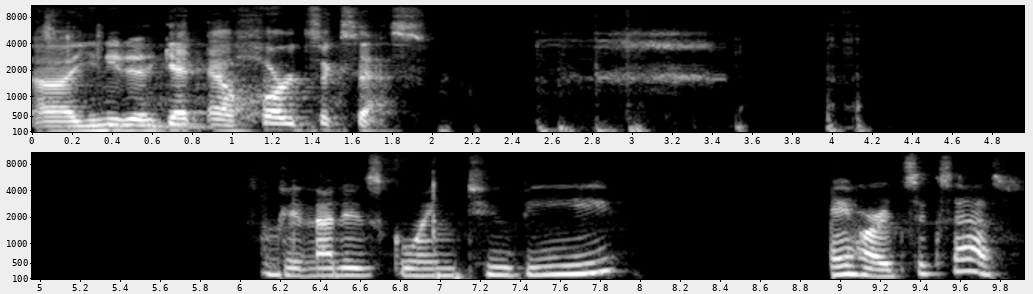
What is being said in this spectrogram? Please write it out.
Uh, you need to get a hard success. Okay, that is going to be a hard success.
